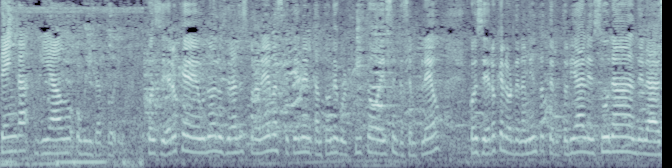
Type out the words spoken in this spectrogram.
tenga guiado obligatorio. Considero que uno de los grandes problemas que tiene el cantón de Golfito es el desempleo. Considero que el ordenamiento territorial es una de las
